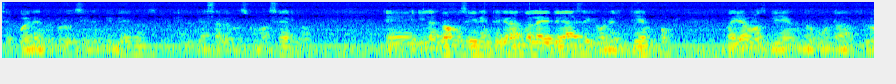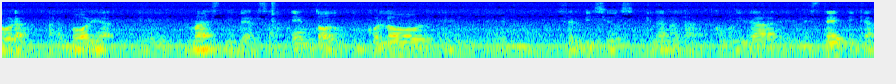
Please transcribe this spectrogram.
se pueden reproducir en viveros, ya sabemos cómo hacerlo, eh, y las vamos a ir integrando. La idea es que con el tiempo vayamos viendo una flora arbórea eh, más diversa en todo, en color, en, servicios que dan a la comunidad, en estética.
